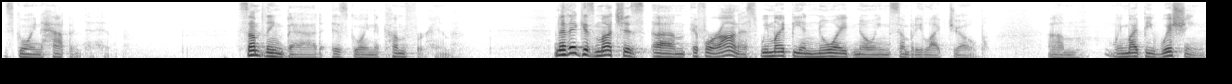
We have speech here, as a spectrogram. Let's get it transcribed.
is going to happen to him. Something bad is going to come for him. And I think, as much as, um, if we're honest, we might be annoyed knowing somebody like Job. Um, we might be wishing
